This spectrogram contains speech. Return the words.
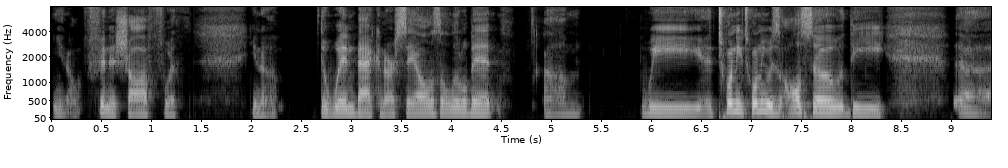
you know, finish off with, you know, the win back in our sails a little bit. Um, we 2020 was also the uh,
